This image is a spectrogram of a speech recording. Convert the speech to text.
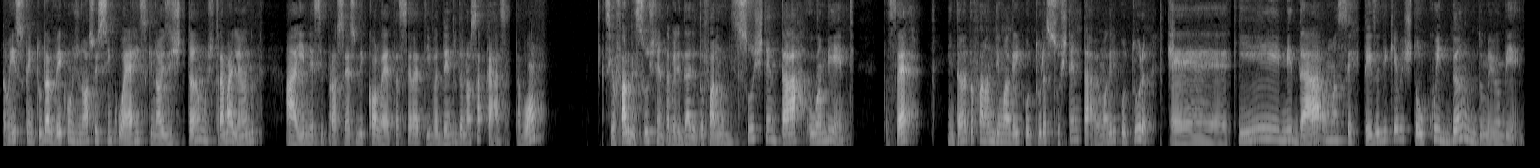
então isso tem tudo a ver com os nossos 5 R's que nós estamos trabalhando aí nesse processo de coleta seletiva dentro da nossa casa, tá bom? Se eu falo de sustentabilidade, eu estou falando de sustentar o ambiente, tá certo? Então eu estou falando de uma agricultura sustentável, uma agricultura é, que me dá uma certeza de que eu estou cuidando do meio ambiente.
